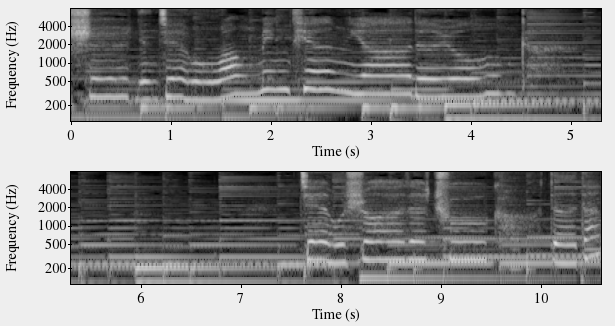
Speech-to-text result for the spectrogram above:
十年，借我亡命天涯的勇敢，借我说得出口的淡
